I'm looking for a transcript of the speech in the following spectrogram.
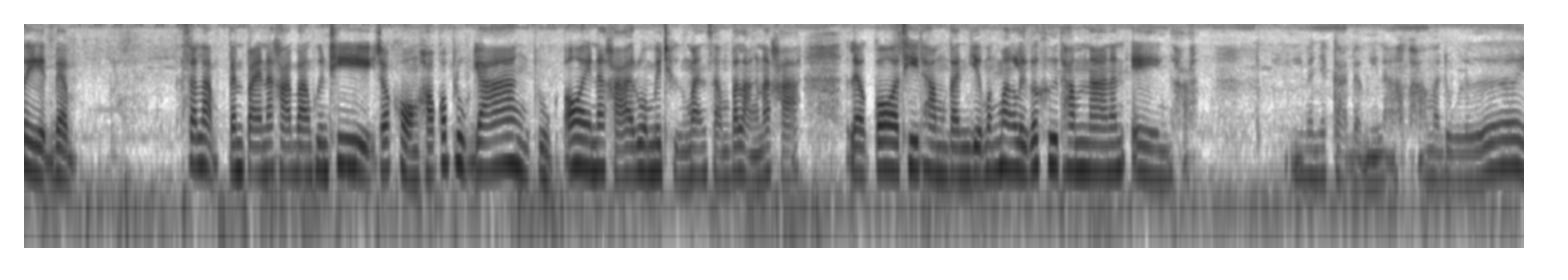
ษตรแบบสลับกันไปนะคะ บางพื้นที่เจ้าของเขาก็ปลูกย่างปลูกอ้อยนะคะ รวมไปถึงมันสำปะหลังนะคะ แล้วก็ที่ทำกันเยอะมาก ๆ เลยก็คือทำนานั่นเองค่ะมีบรรยากาศแบบนี้นะพามาดูเลย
